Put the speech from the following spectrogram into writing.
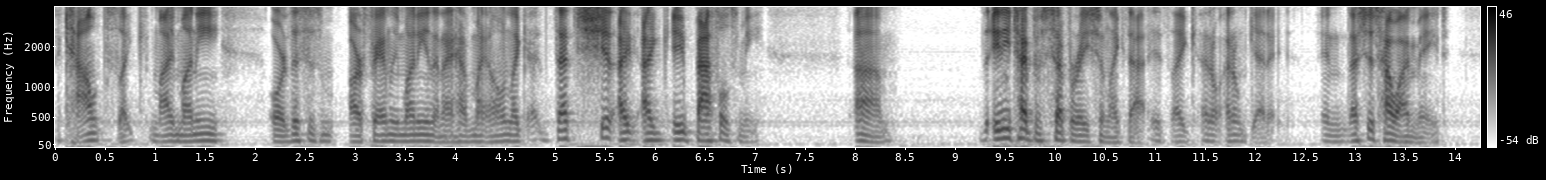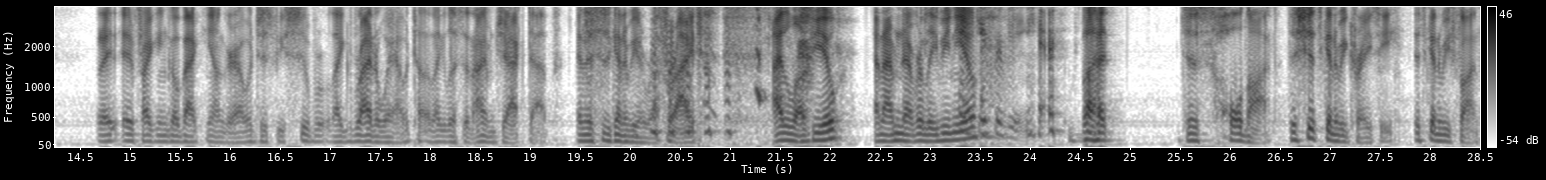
accounts, like my money, or this is our family money, and then I have my own. Like that shit, I, I it baffles me. Um, the, any type of separation like that, it's like I don't, I don't get it, and that's just how I'm made. But I, if I can go back younger, I would just be super like right away. I would tell her like, listen, I'm jacked up, and this is going to be a rough ride. I love you, and I'm never leaving you. Thank you for being here. But just hold on. This shit's going to be crazy. It's going to be fun.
